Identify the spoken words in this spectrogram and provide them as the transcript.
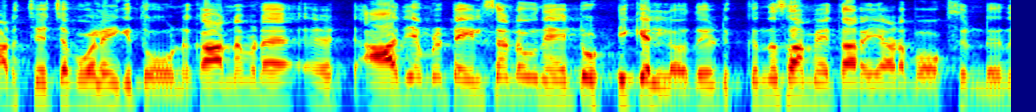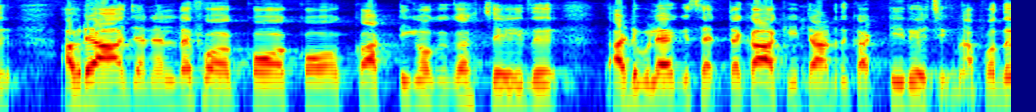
അടച്ചു വെച്ച പോലെ എനിക്ക് തോന്നുന്നു. കാരണം ഇവിടെ ആദ്യം നമ്മൾ ടൈൽസ് കണ്ട് നേരിട്ട് ഒട്ടിക്കല്ലോ. ഇത് എടുക്കുന്ന സമയത്ത് അറിയാം അവിടെ ബോക്സ് ഉണ്ട് എന്ന് അവർ ആ ജനലിന്റെ കട്ടിങ് ഒക്കെ ചെയ്ത് അടിപൊളിയാക്കി സെറ്റൊക്കെ ആക്കിയിട്ടാണ് ഇത് കട്ട് ചെയ്ത് വെച്ചിരിക്കുന്നത്. അപ്പോൾ അത്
